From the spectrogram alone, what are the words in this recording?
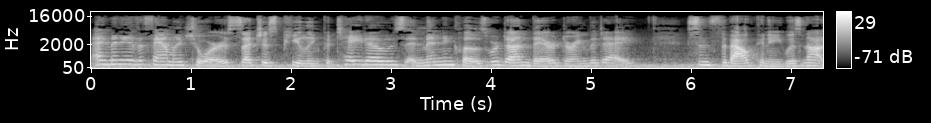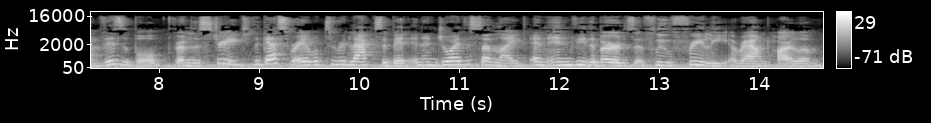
and many of the family chores, such as peeling potatoes and mending clothes, were done there during the day. Since the balcony was not visible from the street, the guests were able to relax a bit and enjoy the sunlight and envy the birds that flew freely around Haarlem.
